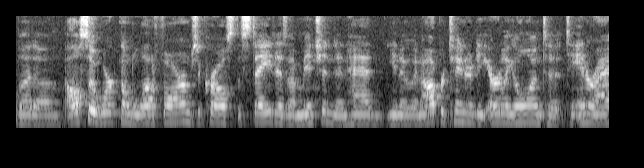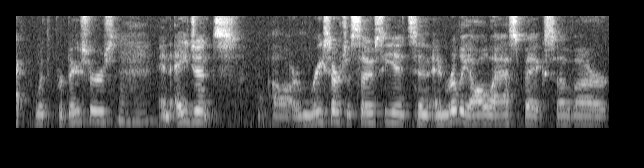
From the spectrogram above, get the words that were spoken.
But uh, also worked on a lot of farms across the state, as I mentioned, and had you know an opportunity early on to, to interact with producers and agents uh, and research associates, and, and really all aspects of our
